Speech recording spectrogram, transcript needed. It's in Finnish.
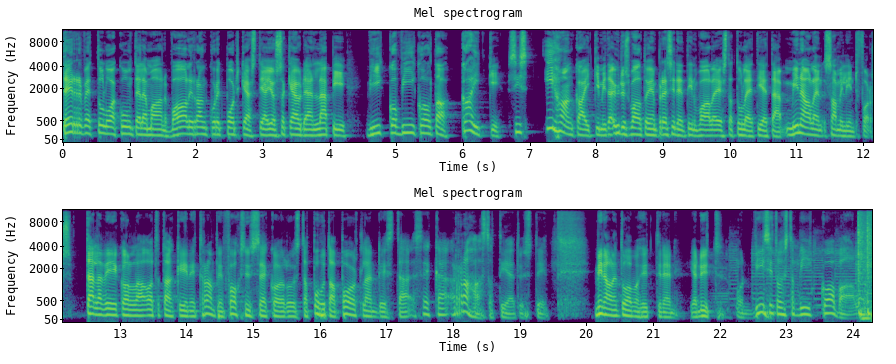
Tervetuloa kuuntelemaan Vaalirankkurit-podcastia, jossa käydään läpi viikko viikolta kaikki, siis ihan kaikki, mitä Yhdysvaltojen presidentin vaaleista tulee tietää. Minä olen Sami Lindfors. Tällä viikolla otetaan kiinni Trumpin Fox News-sekoiluista, puhutaan Portlandista sekä rahasta tietysti. Minä olen Tuomo Hyttinen ja nyt on 15 viikkoa vaaleja.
